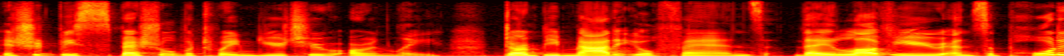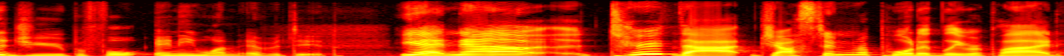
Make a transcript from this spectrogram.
It should be special between you two only. Don't be mad at your fans. They love you and supported you before anyone ever did. Yeah, now to that, Justin reportedly replied,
